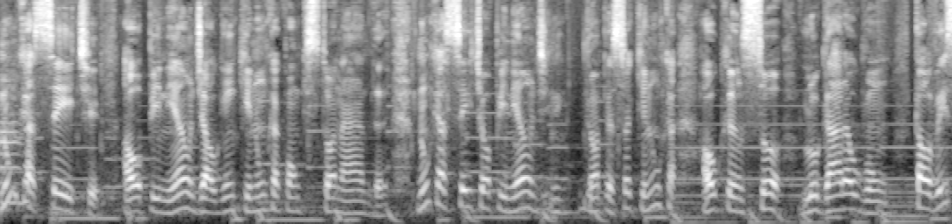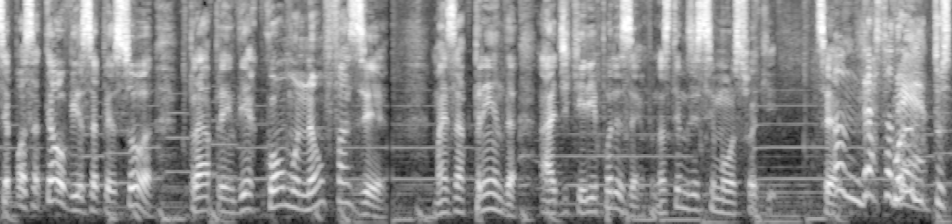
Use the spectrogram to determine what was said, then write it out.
Nunca aceite a opinião de alguém que nunca conquistou nada. Nunca aceite a opinião de, de uma pessoa que nunca alcançou lugar algum. Talvez você possa até ouvir essa pessoa para aprender como não fazer mas aprenda a adquirir, por exemplo, nós temos esse moço aqui. Certo? André Sodré. Quantos,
